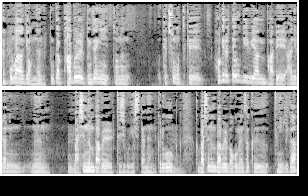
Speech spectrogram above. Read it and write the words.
꼬막이 없는. 그러니까 밥을 굉장히 저는 대충 어떻게 허기를 때우기 위한 밥이 아니라는 음. 맛있는 밥을 드시고 계시다는 그리고 그 맛있는 밥을 먹으면서 그 분위기가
